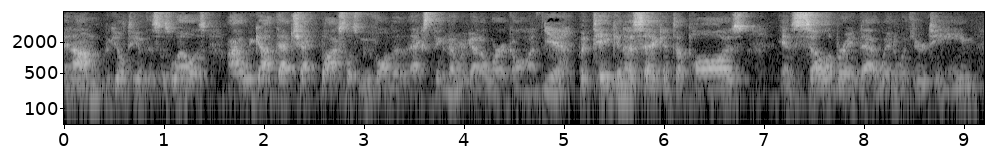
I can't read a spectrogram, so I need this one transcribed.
and I'm guilty of this as well. Is all right, we got that checkbox. Let's move on to the next thing that we mm-hmm. got to work on. Yeah. But taking a second to pause and celebrate that win with your team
